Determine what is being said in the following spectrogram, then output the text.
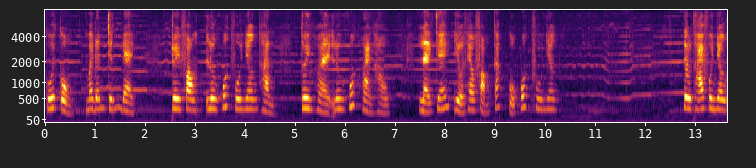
Cuối cùng mới đến chính đề truy phong lương quốc phu nhân thành, tuyên huệ lương quốc hoàng hậu. Lễ chế dựa theo phẩm cấp của quốc phu nhân. Tiêu thái phu nhân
